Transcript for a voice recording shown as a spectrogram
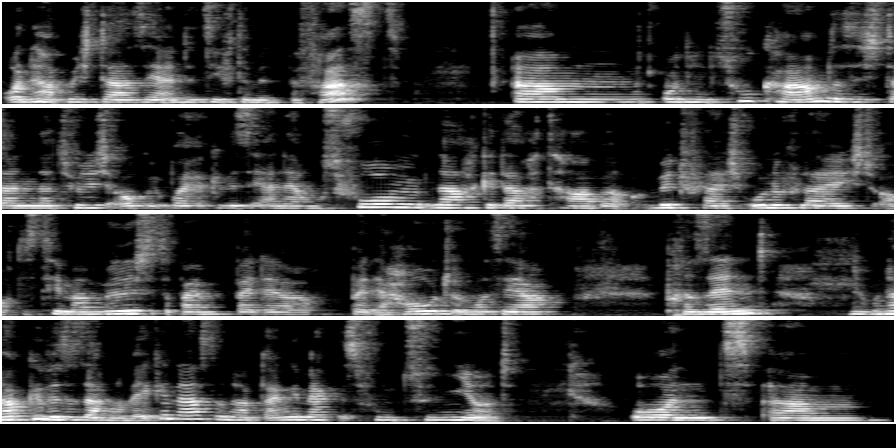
Und habe mich da sehr intensiv damit befasst. Ähm, und hinzu kam, dass ich dann natürlich auch über gewisse Ernährungsformen nachgedacht habe, mit Fleisch, ohne Fleisch, auch das Thema Milch ist bei, bei, der, bei der Haut immer sehr präsent mhm. und habe gewisse Sachen weggelassen und habe dann gemerkt, es funktioniert. Und ähm,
